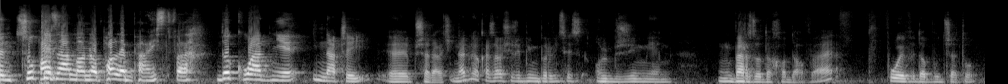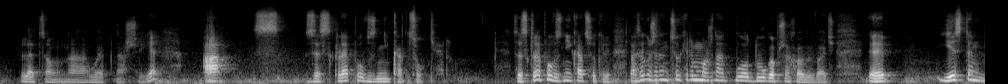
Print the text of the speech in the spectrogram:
ten cukier Poza monopolem państwa. dokładnie inaczej e, przerabiać. I nagle okazało się, że bimborownica jest olbrzymiem, bardzo dochodowe. Wpływy do budżetu lecą na łeb, na szyję, a z, ze sklepów znika cukier. Ze sklepów znika cukier, dlatego że ten cukier można było długo przechowywać. E, Jestem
